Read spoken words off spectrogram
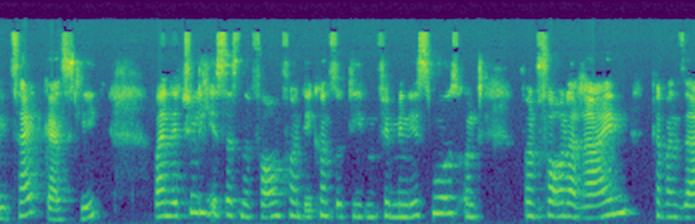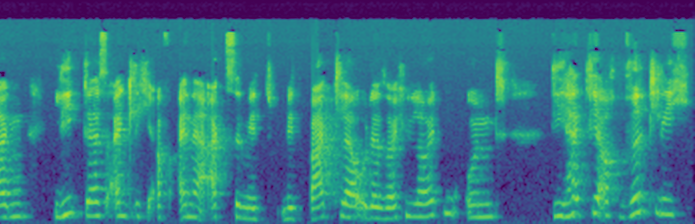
im Zeitgeist liegt, weil natürlich ist das eine Form von dekonstruktivem Feminismus und von vornherein kann man sagen, liegt das eigentlich auf einer Achse mit, mit Butler oder solchen Leuten und die hat ja auch wirklich,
